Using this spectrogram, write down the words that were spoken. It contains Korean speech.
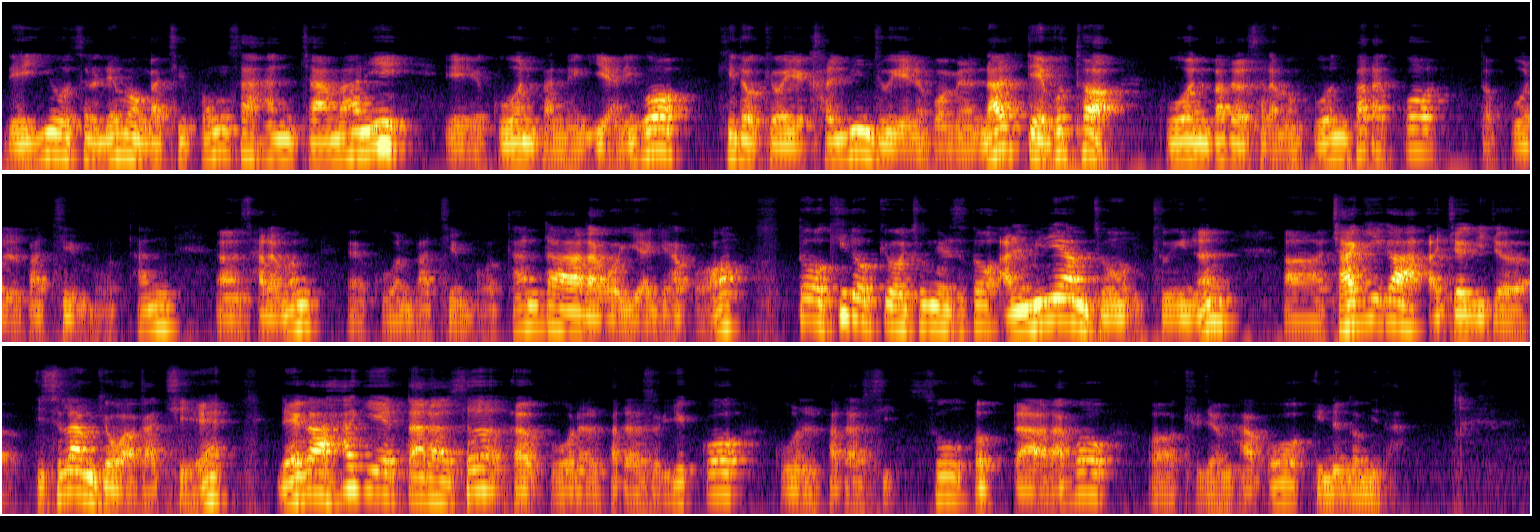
내 이웃을 내 몸같이 봉사한 자만이 예, 구원받는 게 아니고 기독교의 칼빈주의에는 보면 날 때부터 구원받을 사람은 구원받았고 또 구원을 받지 못한 어, 사람은 예, 구원받지 못한다라고 이야기하고 또 기독교 중에서도 알미니암 주의는 아, 자기가 아, 저기 저 이슬람교와 같이 내가 하기에 따라서 어, 구원을 받을 수 있고 구원을 받을 수 없다라고 어, 규정하고 있는 겁니다.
